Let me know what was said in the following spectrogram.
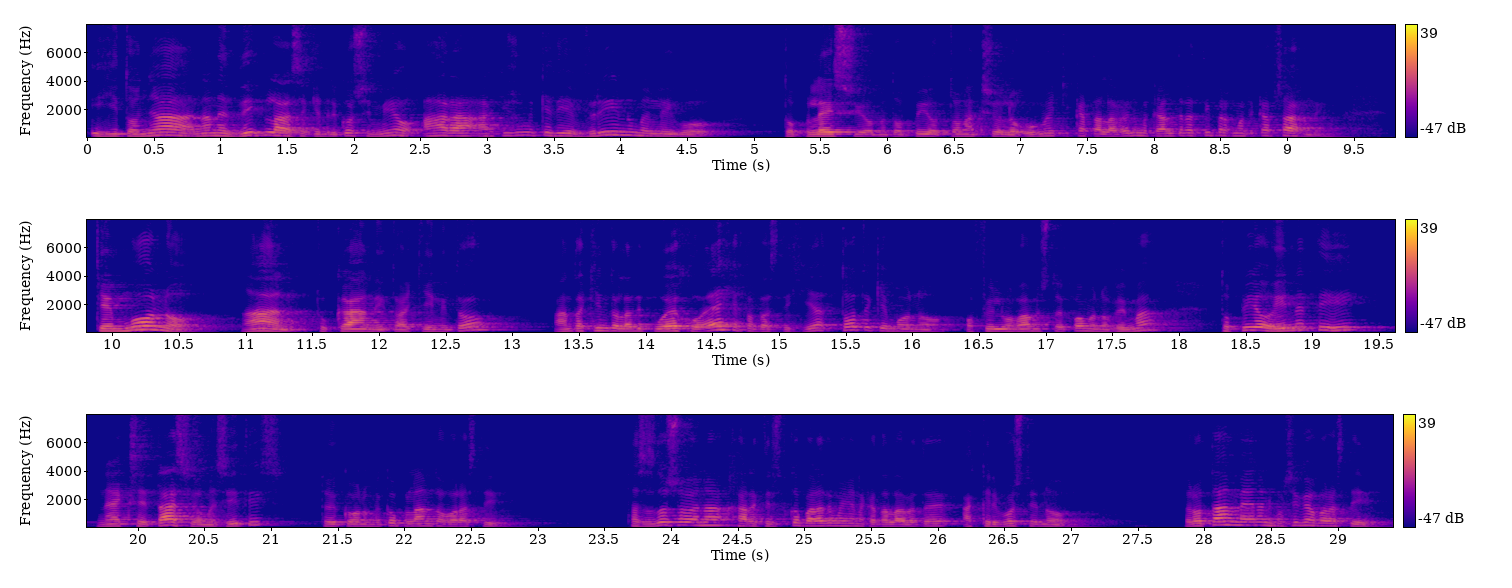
η γειτονιά να είναι δίπλα σε κεντρικό σημείο, άρα αρχίζουμε και διευρύνουμε λίγο το πλαίσιο με το οποίο τον αξιολογούμε και καταλαβαίνουμε καλύτερα τι πραγματικά ψάχνει. Και μόνο αν του κάνει το ακίνητο, αν το ακίνητο δηλαδή που έχω έχει αυτά τα στοιχεία, τότε και μόνο οφείλουμε να πάμε στο επόμενο βήμα, το οποίο είναι τι, να εξετάσει ο μεσίτης το οικονομικό πλάνο του αγοραστή. Θα σας δώσω ένα χαρακτηριστικό παράδειγμα για να καταλάβετε ακριβώς τι εννοώ. Ρωτάμε έναν υποψήφιο αγοραστή.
